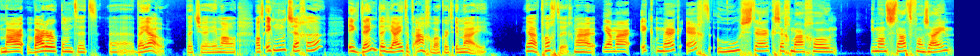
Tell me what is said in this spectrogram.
Maar waardoor komt het eh, bij jou? Dat je helemaal... Want ik moet zeggen, ik denk dat jij het hebt aangewakkerd in mij. Ja, prachtig. Maar Ja, maar ik merk echt hoe sterk, zeg maar, gewoon iemand staat van zijn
